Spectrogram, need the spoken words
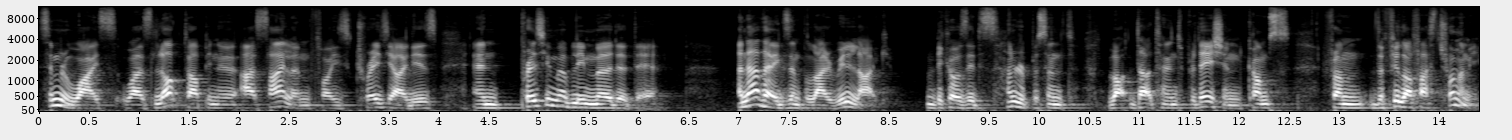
Semmelweis was locked up in an asylum for his crazy ideas and presumably murdered there. Another example I really like, because it's 100% about data interpretation, comes from the field of astronomy.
